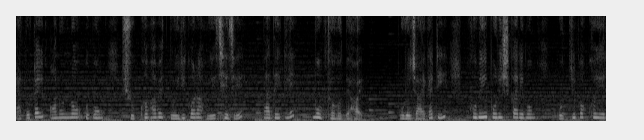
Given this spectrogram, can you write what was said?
এতটাই অনন্য এবং সূক্ষ্মভাবে তৈরি করা হয়েছে যে তা দেখলে মুগ্ধ হতে হয়। পুরো জায়গাটি খুবই পরিষ্কার এবং কর্তৃপক্ষ এর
